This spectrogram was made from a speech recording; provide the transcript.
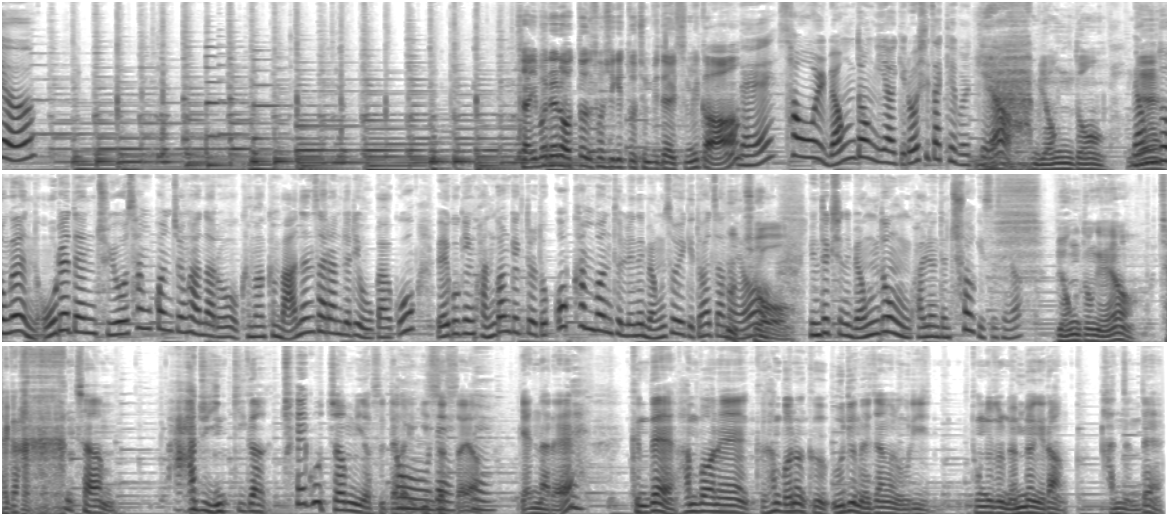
자, 이번에는 어떤 소식이 또 준비되어 있습니까? 네, 서울 명동 이야기로 시작해 볼게요. 명동. 네. 명동은 오래된 주요 상권 중 하나로 그만큼 많은 사람들이 오가고 외국인 관광객들도 꼭 한번 들리는 명소이기도 하잖아요. 그렇죠. 윤택 씨는 명동 관련된 추억 있으세요? 명동에요. 제가 한참 아주 인기가 최고점이었을 때가 어, 네, 있었어요. 네. 옛날에. 네. 근데 한 번에 그 한 번은 그 의류 매장을 우리 동료들 몇 명이랑 갔는데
